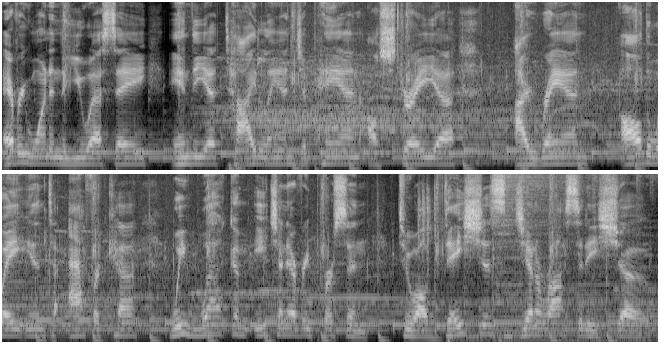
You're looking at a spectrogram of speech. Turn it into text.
Everyone in the USA, India, Thailand, Japan, Australia, Iran, all the way into Africa. We welcome each and every person to Audacious Generosity Show.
